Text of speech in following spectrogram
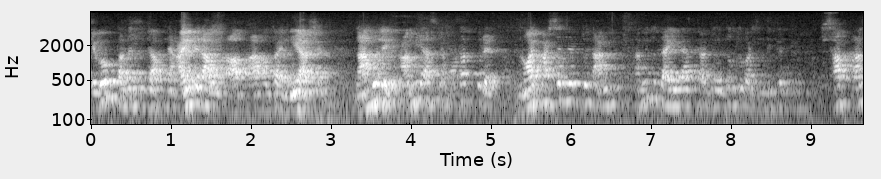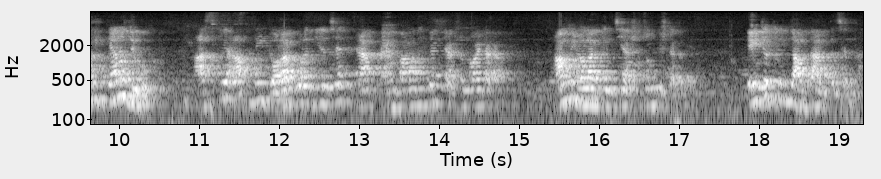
এবং তাদের যদি আপনি আইনের আও- আও- আওতায় নিয়ে আসেন, না হলে আমি আজকে হঠাৎ করে নয় পার্সেন্টের জন্য আমি আমি তো দায়ী, তার জন্য চোদ্দ পার্সেন্ট দিতে আমি কেন দেব? আজকে আপনি ডলার করে দিয়েছেন বাংলাদেশ ব্যাংক একশো নয় টাকা। আমি ডলার কিনছি একশো চব্বিশ টাকা দিয়ে। এইটা তো কিন্তু আপনি আনতেছেন না।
